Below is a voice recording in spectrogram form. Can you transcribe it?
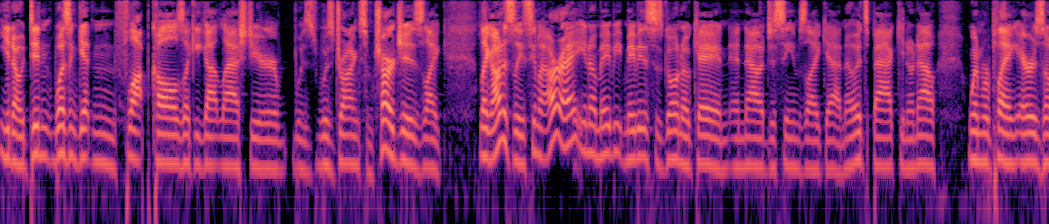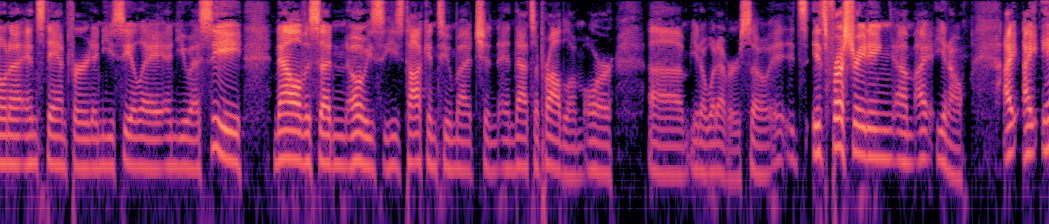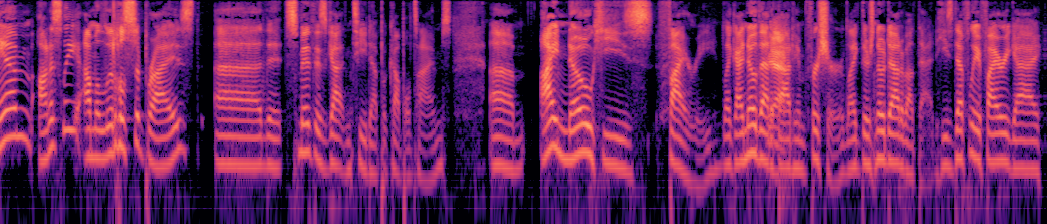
you know, didn't wasn't getting flop calls like he got last year. Was was drawing some charges. Like, like honestly, it seemed like all right. You know, maybe maybe this is going okay. And and now it just seems like yeah, no, it's back. You know, now when we're playing Arizona and Stanford and UCLA and USC, now all of a sudden, oh, he's he's talking too much, and and that's a problem. Or um, you know, whatever. So it's it's frustrating. Um, I you know, I I am honestly I'm a little surprised uh, that Smith has gotten teed up a couple times. Um, I know he's fiery. Like I know that Yeah. about him for sure. Like there's no doubt about that. He's definitely a fiery guy.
